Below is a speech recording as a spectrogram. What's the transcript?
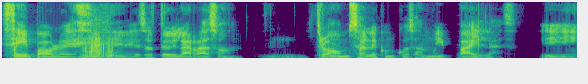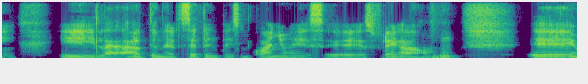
Sí, Pablo, eso te doy la razón. Trump sale con cosas muy pailas y, y la edad de tener 75 años es, es fregado. Eh,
